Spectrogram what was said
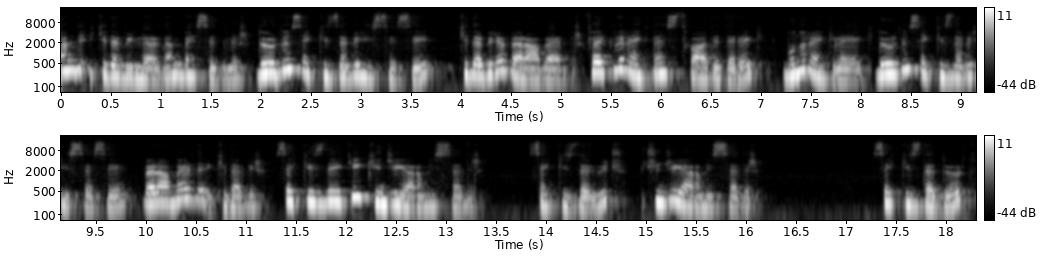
həm də 2də 1-lərdən bəhs edilir. 4-ün 8də 1 hissəsi 2də 1-ə bərabərdir. Fərqli rəngdən istifadə edərək bunu rəngləyək. 4-ün 8də 1 hissəsi bərabərdir 2də 1. 8də 2 ikinci yarım hissədir. 8də 3 üçüncü yarım hissədir. 8də 4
